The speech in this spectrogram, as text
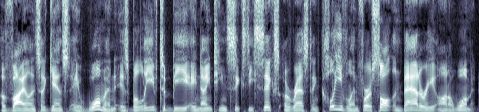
of violence against a woman is believed to be a 1966 arrest in Cleveland for assault and battery on a woman.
